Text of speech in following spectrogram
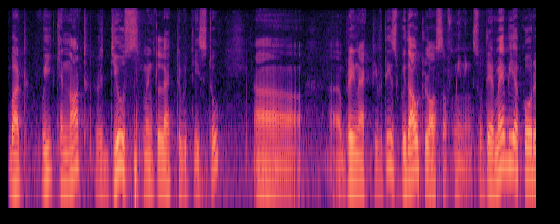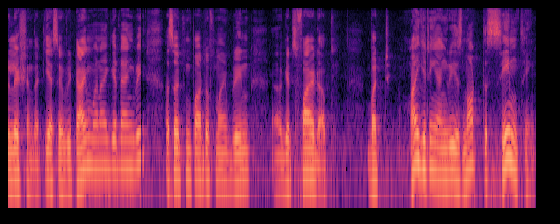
but we cannot reduce mental activities to uh, uh, brain activities without loss of meaning. So, there may be a correlation that yes every time when I get angry a certain part of my brain uh, gets fired up, but my getting angry is not the same thing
